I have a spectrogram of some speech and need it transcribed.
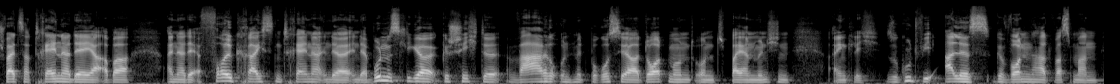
Schweizer Trainer, der ja aber einer der erfolgreichsten Trainer in der, in der Bundesliga-Geschichte war und mit Borussia Dortmund und Bayern München eigentlich so gut wie alles gewonnen hat, was man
